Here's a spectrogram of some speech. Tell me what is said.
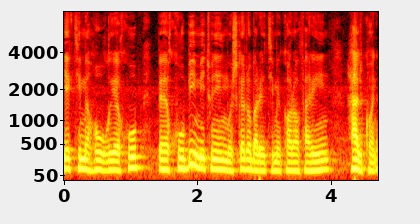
یک تیم حقوقی خوب به خوبی می‌تونه این مشکل رو برای تیم کارآفرین حل کنه.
